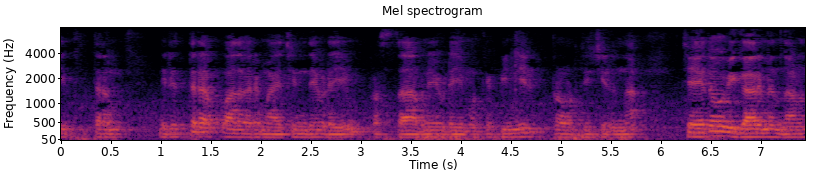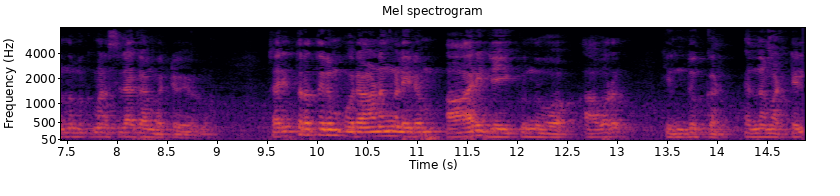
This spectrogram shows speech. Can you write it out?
ഇത്തരം നിരുത്തരവാദപരമായ ചിന്തയുടെയും പ്രസ്താവനയുടെയും ഒക്കെ പിന്നിൽ പ്രവർത്തിച്ചിരുന്ന ചേതോ വികാരം എന്താണെന്ന് നമുക്ക് മനസ്സിലാക്കാൻ പറ്റുകയുള്ളൂ ചരിത്രത്തിലും പുരാണങ്ങളിലും ആര് ജയിക്കുന്നുവോ അവർ ഹിന്ദുക്കൾ എന്ന മട്ടിൽ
